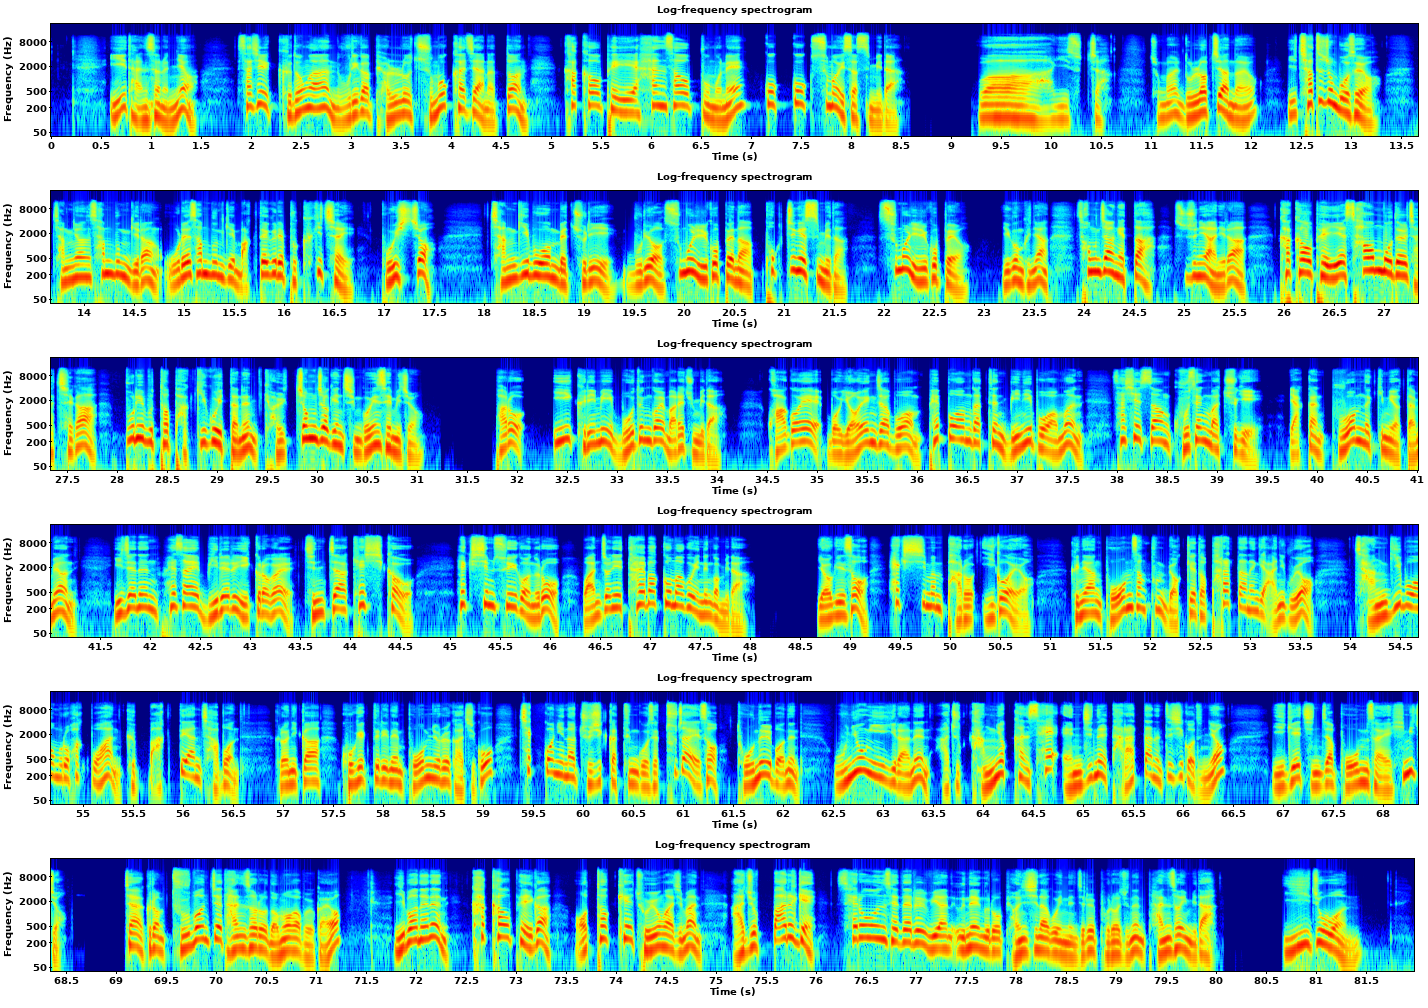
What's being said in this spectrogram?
이 단서는요, 사실 그동안 우리가 별로 주목하지 않았던 카카오페이의 한 사업 부문에 꼭꼭 숨어 있었습니다. 와, 이 숫자 정말 놀랍지 않나요? 이 차트 좀 보세요. 작년 3분기랑 올해 3분기의 막대 그래프 크기 차이 보이시죠? 장기 보험 매출이 무려 27배나 폭증했습니다. 27배요. 이건 그냥 성장했다 수준이 아니라 카카오페이의 사업 모델 자체가 뿌리부터 바뀌고 있다는 결정적인 증거인 셈이죠. 바로 이 그림이 모든 걸 말해줍니다. 과거에 뭐 여행자 보험, 펫보험 같은 미니 보험은 사실상 구색 맞추기, 약간 부업 느낌이었다면 이제는 회사의 미래를 이끌어갈 진짜 캐시카우, 핵심 수익원으로 완전히 탈바꿈하고 있는 겁니다. 여기서 핵심은 바로 이거예요. 그냥 보험 상품 몇 개 더 팔았다는 게 아니고요. 장기 보험으로 확보한 그 막대한 자본, 그러니까 고객들이 낸 보험료를 가지고 채권이나 주식 같은 곳에 투자해서 돈을 버는 운용이익이라는 아주 강력한 새 엔진을 달았다는 뜻이거든요. 이게 진짜 보험사의 힘이죠. 자, 그럼 두 번째 단서로 넘어가 볼까요? 이번에는 카카오페이가 어떻게 조용하지만 아주 빠르게 새로운 세대를 위한 은행으로 변신하고 있는지를 보여주는 단서입니다. 2조 원.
